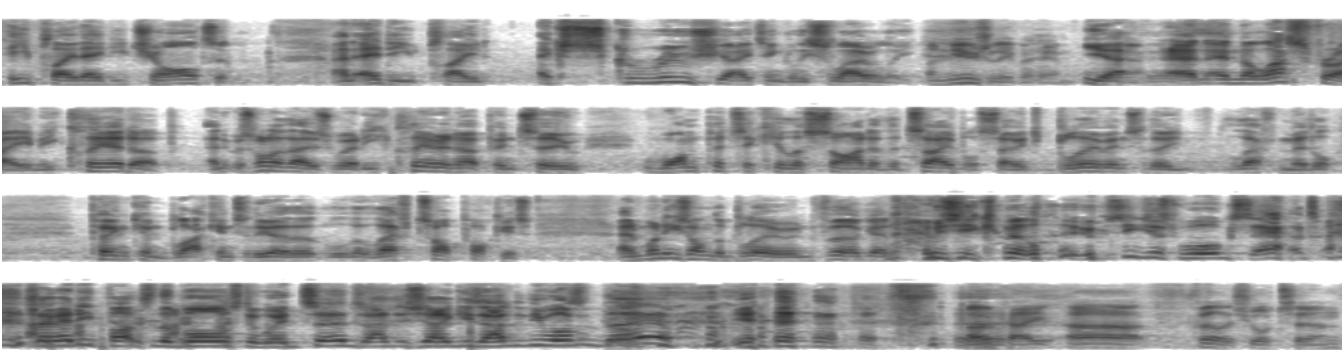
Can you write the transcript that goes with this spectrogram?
he played Eddie Charlton, and Eddie played excruciatingly slowly. Unusually for him. Yeah, and in the last frame, he cleared up, and it was one of those where he cleared up into one particular side of the table. So it's blue into the left middle, pink and black into the other the left top pocket. And when he's on the blue and Virgo knows he's going to lose, he just walks out. So Eddie pots of the balls to win, turns around to shake his hand, and he wasn't there. yeah. Okay, uh, Phil, it's your turn.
